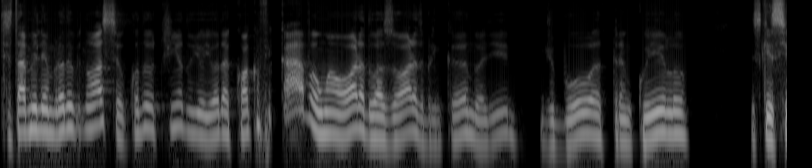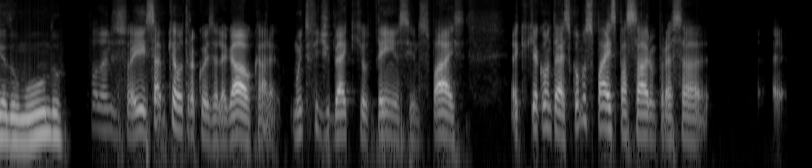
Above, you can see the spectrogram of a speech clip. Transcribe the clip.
você está me lembrando, nossa, eu, quando eu tinha do ioiô da Coca, eu ficava uma hora, duas horas brincando ali, de boa, tranquilo, esquecia do mundo. Falando isso aí, sabe que é outra coisa legal, cara? Muito feedback que eu tenho, assim, dos pais, é que o que acontece? Como os pais passaram por essa, eh,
